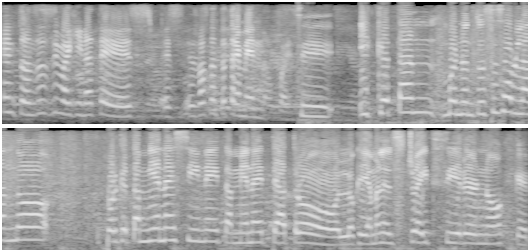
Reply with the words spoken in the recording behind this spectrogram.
Entonces, imagínate, es, es, es bastante tremendo, pues. Sí. ¿Y qué tan, bueno, entonces hablando, porque también hay cine y también hay teatro, lo que llaman el straight theater, ¿no? Que,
